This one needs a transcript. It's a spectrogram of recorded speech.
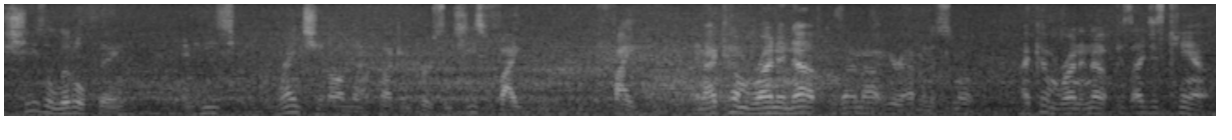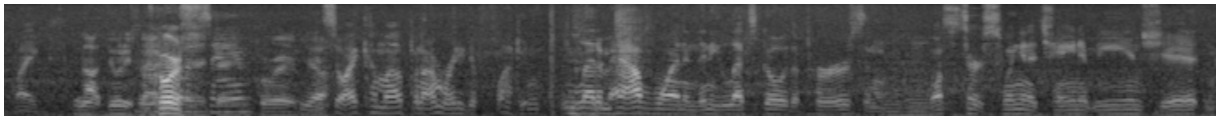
She's a little thing, and he's wrenching on that fucking person. She's fighting, fighting, and I come running up because I'm out here having a smoke. I come running up because I just can't like. Not do anything. Of course. You know what I'm saying? Correct. Yeah. And so I come up and I'm ready to fucking let him have one, and then he lets go of the purse and Mm-hmm. wants to start swinging a chain at me and shit. And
